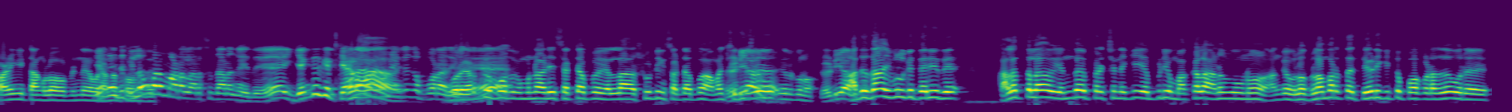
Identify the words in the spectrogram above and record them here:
பழகிட்டாங்களோ அப்படின்னு ஒரு விளம்பர மாடல் அரசு தானங்க இது கேரளா எங்கெங்க போறாரு ஒரு இடத்துக்கு போறதுக்கு முன்னாடி செட்டப் எல்லா ஷூட்டிங் செட்டப்பும் அமைச்சு. இருக்கணும். அதுதான் இவங்களுக்கு தெரியுது. களத்தில் எந்த பிரச்சனைக்கு எப்படி மக்களை அணுகணும்? அங்கே விள- விளம்பரத்தை தேடிக்கிட்டு போகக்கூடாது. ஒரு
